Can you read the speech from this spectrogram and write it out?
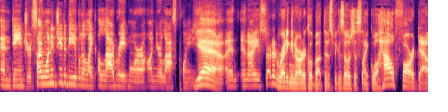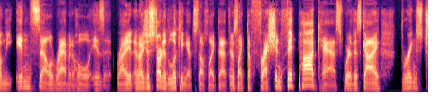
and danger. So I wanted you to be able to like elaborate more on your last point. Yeah, and and I started writing an article about this because I was just like, well, how far down the incel rabbit hole is it, right? And I just started looking at stuff like that. There's like the Fresh and Fit podcast where this guy brings t-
